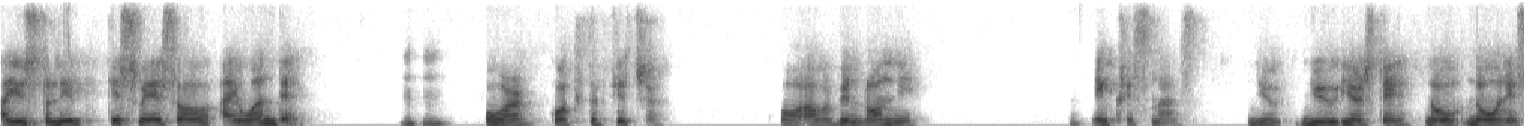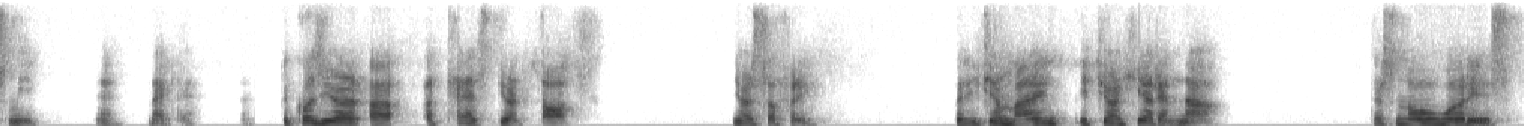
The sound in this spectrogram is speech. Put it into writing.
I used to live this way, so I want that. Mm-hmm. Or go to the future. Or I will be lonely in Christmas, New New Year's Day. No, no one is me, yeah, like that. Because you are uh, attached, your thoughts, you are suffering. But if your mind, if you are here and now, there's no worries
